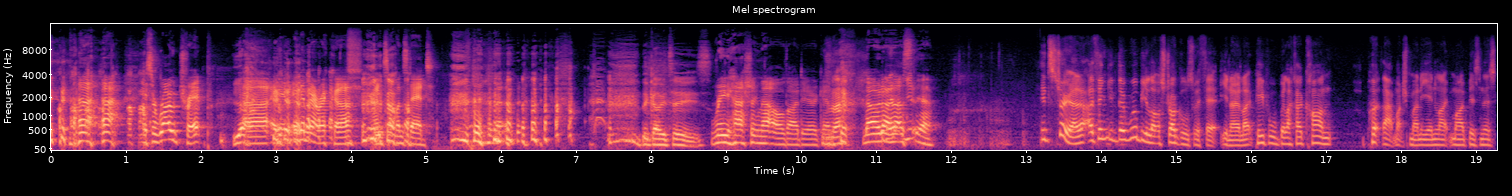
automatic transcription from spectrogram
It's a road trip uh, in, in America, and someone's dead. The go-tos. Rehashing that old idea again. No, no, that's yeah. yeah. It's true. I I think there will be a lot of struggles with it. You know, like people will be like, I can't put that much money in like my business,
